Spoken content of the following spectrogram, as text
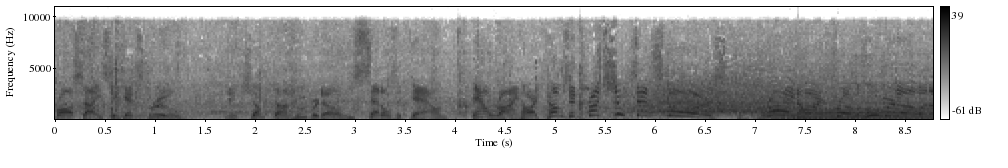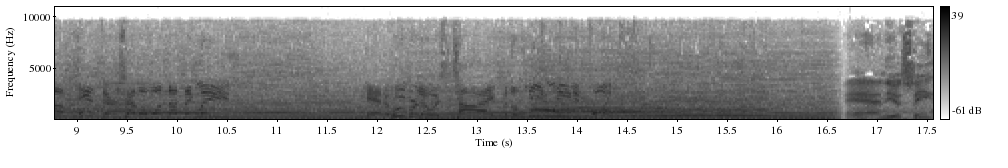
cross ice, it gets through. And it jumped on Huberdeau. He settles it down. Now Reinhart comes in front, shoots and scores! Reinhart from Huberdeau, and the Panthers have a 1 0 lead. And Huberdeau is tied for the lead lead in points. And you see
